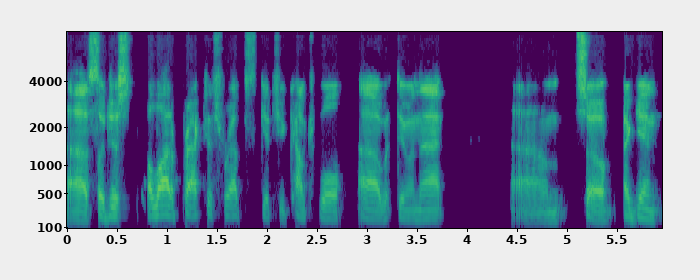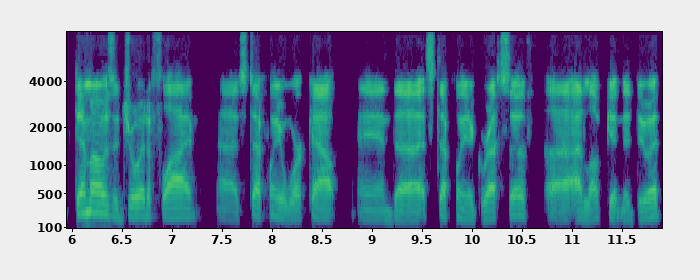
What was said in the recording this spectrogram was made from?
Uh, so just a lot of practice reps get you comfortable uh, with doing that. Um, so again, demo is a joy to fly. Uh, it's definitely a workout and uh, it's definitely aggressive. I love getting to do it.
